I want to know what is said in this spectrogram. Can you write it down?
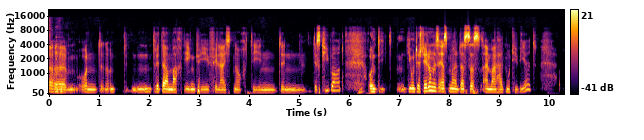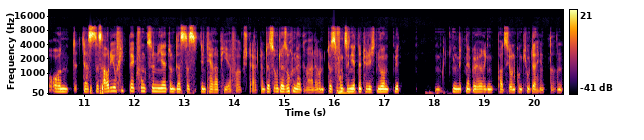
ähm, mhm. und, und ein Dritter macht irgendwie vielleicht noch den, den, das Keyboard. Und die, die Unterstellung ist erstmal, dass das einmal halt motiviert und dass das Audiofeedback funktioniert und dass das den Therapieerfolg stärkt. Und das untersuchen wir gerade. Und das funktioniert natürlich nur mit, mit einer gehörigen Portion Computer hinten dran.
